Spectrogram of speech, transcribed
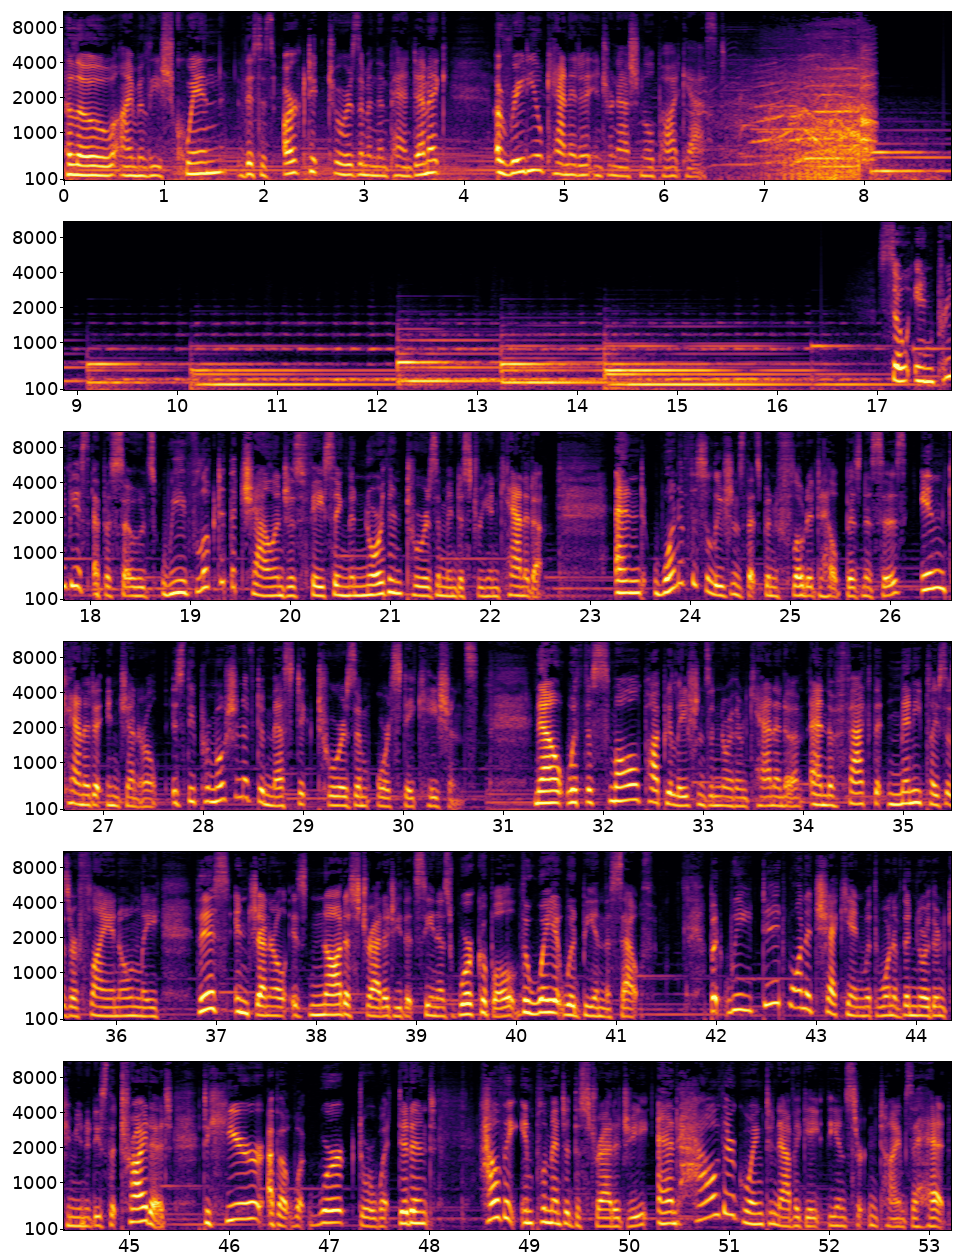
Hello, I'm Elise Quinn. This is Arctic Tourism and the Pandemic, a Radio Canada International podcast. So, in previous episodes, we've looked at the challenges facing the northern tourism industry in Canada. And one of the solutions that's been floated to help businesses in Canada in general is the promotion of domestic tourism or staycations. Now, with the small populations in northern Canada and the fact that many places are fly in only, this in general is not a strategy that's seen as workable the way it would be in the south. But we did want to check in with one of the northern communities that tried it to hear about what worked or what didn't, how they implemented the strategy, and how they're going to navigate the uncertain times ahead.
